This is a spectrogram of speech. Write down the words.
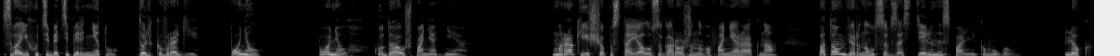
Своих у тебя теперь нету, только враги. Понял? Понял. Куда уж понятнее. Мрак еще постоял у загороженного фанерой окна, потом вернулся в застеленный спальником угол. Лег,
